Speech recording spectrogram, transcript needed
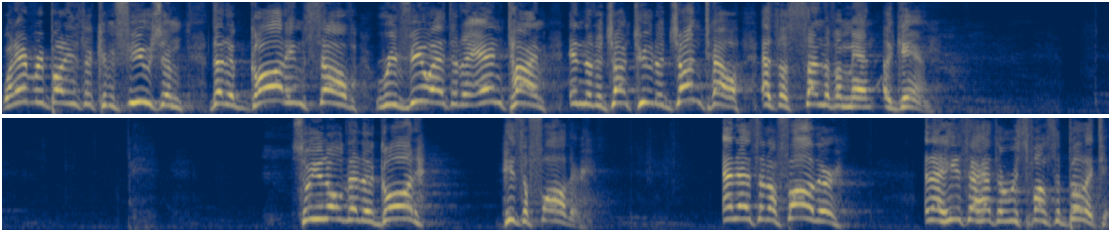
when everybody's in confusion, that God Himself revealed at the end time in the, to the Gentile as the Son of a Man again. So you know that a God, He's a father. And as a father, and that He has a responsibility.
